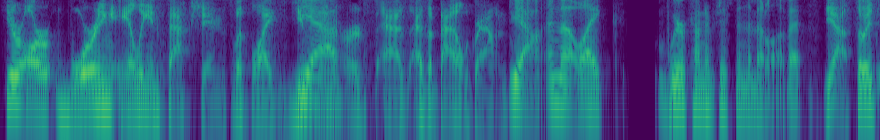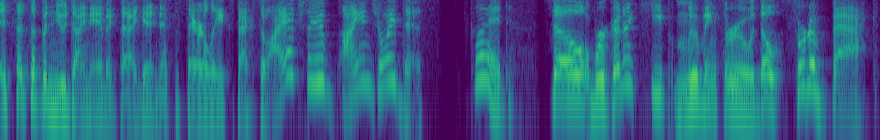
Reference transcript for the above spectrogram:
here are warring alien factions with like using Yeah. Earth as as a battleground. Yeah, and that like we're kind of just in the middle of it. Yeah, so it, it sets up a new dynamic that I didn't necessarily expect. So I actually I enjoyed this. Good. So we're gonna keep moving through, though sort of back.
